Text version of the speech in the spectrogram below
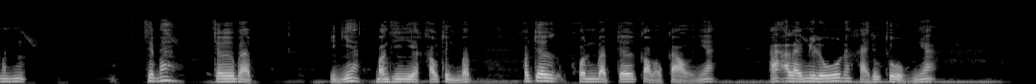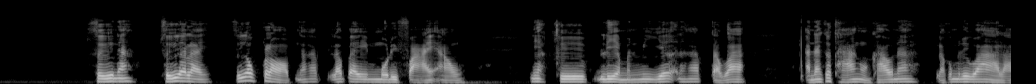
มัน ใช่ไหมเจอแบบ อย่างเงี้ย บางทีเขาถึงแบบเขาเจอคนแบบเจอกรอบเก่าๆอย่างเงี้ยพระอะไรไม่รู้นะขายถูกๆอย่างเงี้ยซื้อนะ ซื้ออะไร ซื้อเอากรอบนะครับ แล้วไป modify เอา เนี่ยคือเหลี่ยมมันมีเยอะนะครับ แต่ว่าอันนั้นก็ทางของเขานะ เราก็ไม่ได้ว่าอะไร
